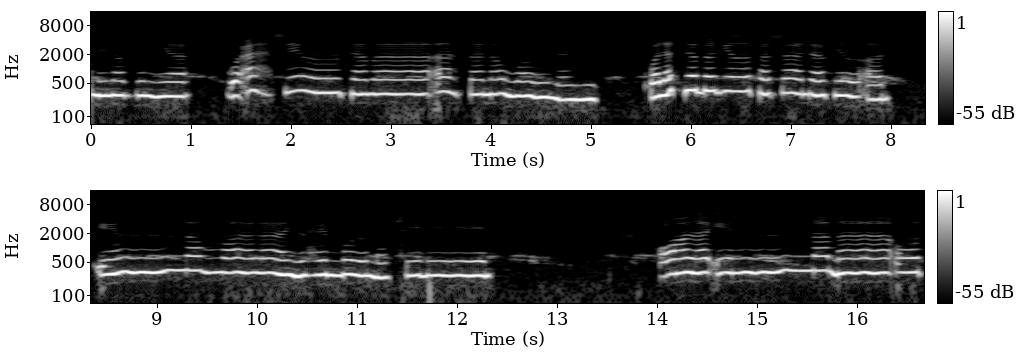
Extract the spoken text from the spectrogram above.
من الدنيا وأحسن كما أحسن الله إليك. ولا تبغ الفساد في الأرض إن الله لا يحب المفسدين. قال إنما أوتيته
